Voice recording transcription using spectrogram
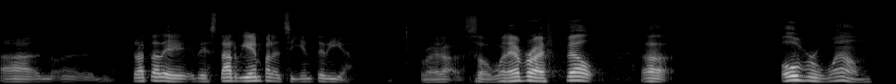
no, eh, trata de, de estar bien para el siguiente día. Right. Uh, So whenever I felt uh, overwhelmed,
